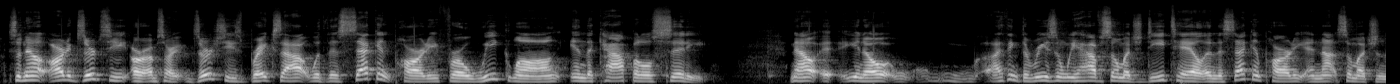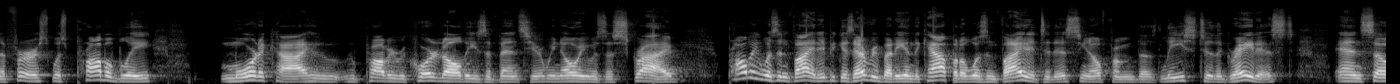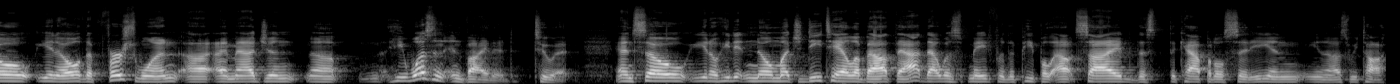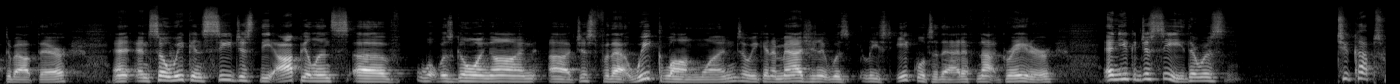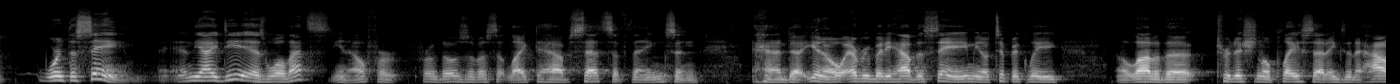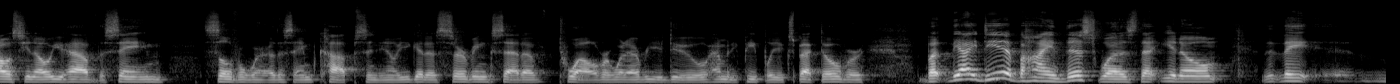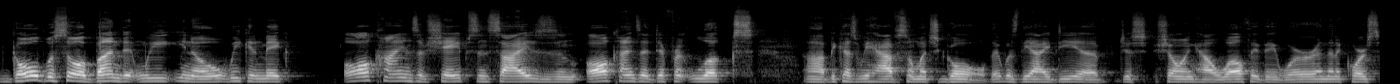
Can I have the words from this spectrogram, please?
So now Artaxerxes, or I'm sorry, Xerxes breaks out with this second party for a week long in the capital city. Now, eh, you know, I think the reason we have so much detail in the second party and not so much in the first was probably Mordecai, who, who probably recorded all these events here. We know he was a scribe probably was invited because everybody in the capital was invited to this, you know, from the least to the greatest. And so, you know, the first one, uh, I imagine uh, he wasn't invited to it. And so, you know, he didn't know much detail about that. That was made for the people outside this, the capital city, and, you know, as we talked about there. And, and so we can see just the opulence of what was going on uh, just for that week long one. So we can imagine it was at least equal to that, if not greater. And you can just see there was two cups weren't the same. And the idea is, well, that's, you know, for, for those of us that like to have sets of things and, and uh, you know, everybody have the same, you know, typically a lot of the traditional place settings in a house, you know, you have the same silverware, the same cups, and you know you get a serving set of 12 or whatever you do, how many people you expect over. But the idea behind this was that you know they gold was so abundant, we you know we can make all kinds of shapes and sizes and all kinds of different looks. Uh, because we have so much gold. It was the idea of just showing how wealthy they were. And then, of course,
